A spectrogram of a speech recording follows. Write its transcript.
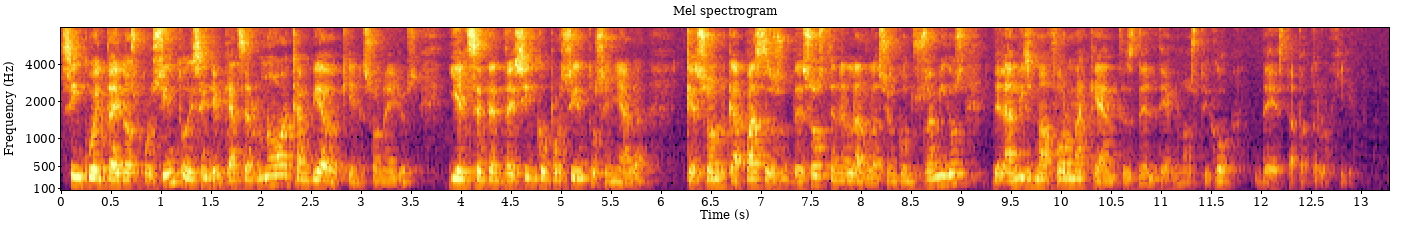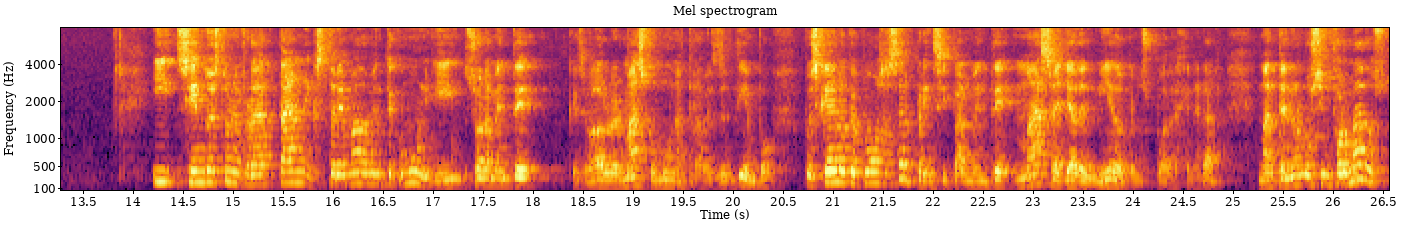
52% dicen que el cáncer no ha cambiado quiénes son ellos y el 75% señala que son capaces de sostener la relación con sus amigos de la misma forma que antes del diagnóstico de esta patología. Y siendo esto una enfermedad tan extremadamente común y solamente que se va a volver más común a través del tiempo, pues ¿qué es lo que podemos hacer? Principalmente, más allá del miedo que nos pueda generar, mantenernos informados,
